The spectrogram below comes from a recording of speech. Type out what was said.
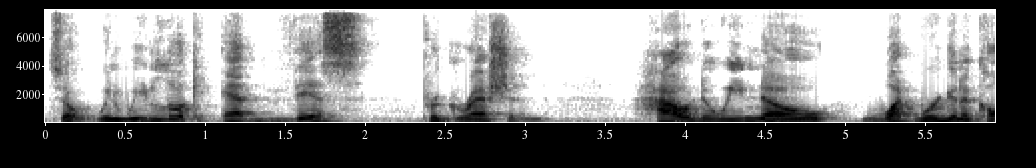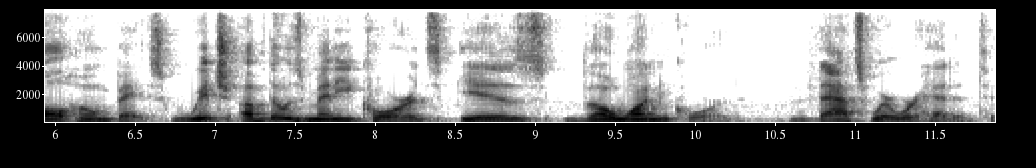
So when we look at this progression, how do we know what we're going to call home base? Which of those many chords is the one chord? That's where we're headed to.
